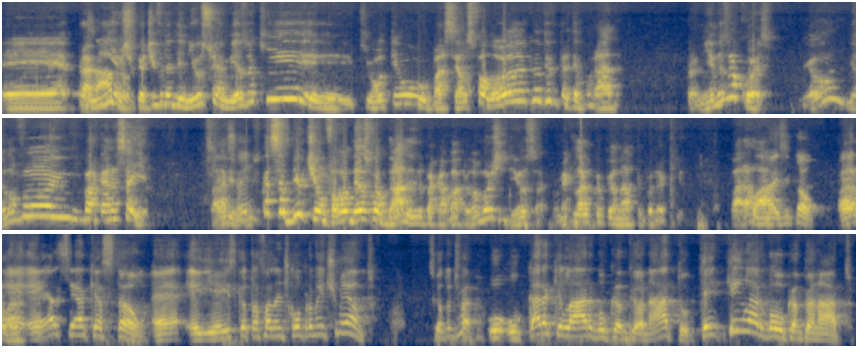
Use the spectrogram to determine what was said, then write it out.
É, para mim, a justificativa do Edenilson é a mesma que, que ontem o Barcelos falou que não teve pré-temporada. Para mim é a mesma coisa. Eu, eu não vou embarcar nessa aí. Sabe? É sabia que tinham falou 10 rodadas ainda para acabar, pelo amor de Deus, sabe? Como é que larga o campeonato depois daqui? Para lá. Mas então, Para é, lá. É, essa é a questão. É, é, e é isso que eu estou falando de comprometimento. Isso que eu tô te falando. O, o cara que larga o campeonato, quem, quem largou o campeonato?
